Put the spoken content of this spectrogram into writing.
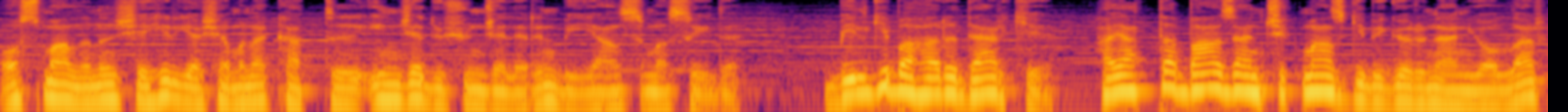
Osmanlı'nın şehir yaşamına kattığı ince düşüncelerin bir yansımasıydı. Bilgi Baharı der ki, hayatta bazen çıkmaz gibi görünen yollar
